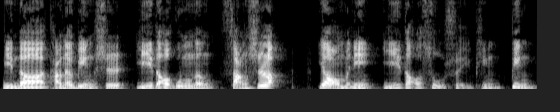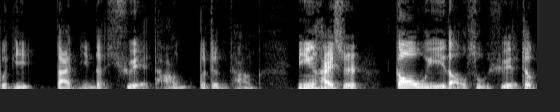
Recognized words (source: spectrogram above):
您的糖尿病是胰岛功能丧失了。要么您胰岛素水平并不低，但您的血糖不正常，您还是高胰岛素血症，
